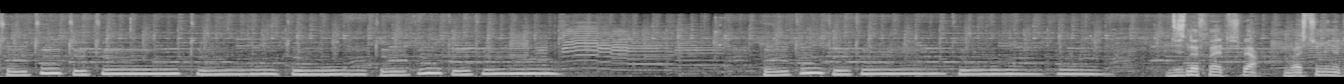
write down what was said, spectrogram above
Tout, tout, tout, tout, tout, tout, tout, tout, tout, tout. Tout, tout, tout, tout, tout, tout. 19 mètres, super. Il me reste une minute.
